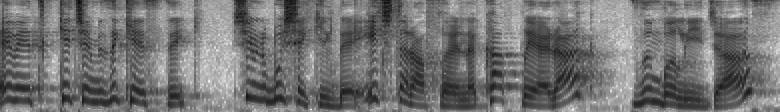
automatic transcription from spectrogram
Evet, keçemizi kestik. Şimdi bu şekilde iç taraflarına katlayarak zımbalayacağız.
